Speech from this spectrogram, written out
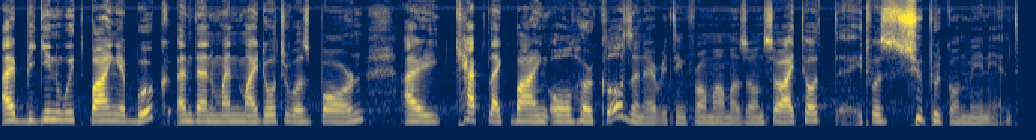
I begin with buying a book, and then when my daughter was born, I kept like buying all her clothes and everything from Amazon. So I thought it was super convenient.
